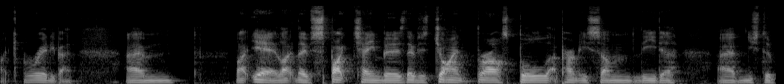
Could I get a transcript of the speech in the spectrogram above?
like really bad. Um, like yeah, like those spike chambers. There was this giant brass bull that apparently some leader um, used to.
